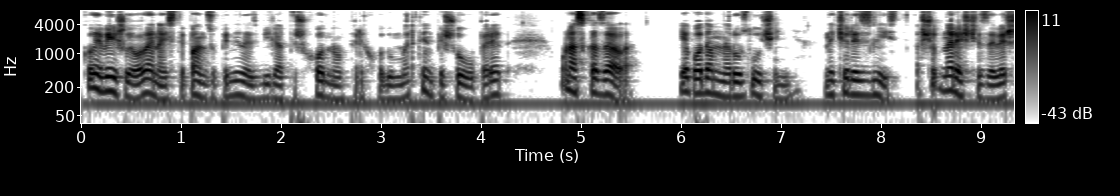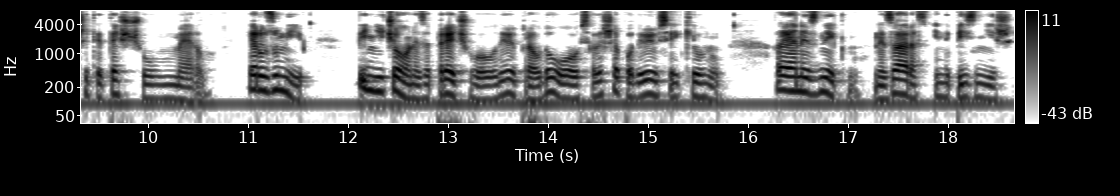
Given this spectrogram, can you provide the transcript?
Коли вийшли, Олена і Степан зупинились біля пішохідного переходу. Мартин пішов уперед. Вона сказала: Я подам на розлучення, не через злість, а щоб нарешті завершити те, що вмерло. Я розумію. Він нічого не заперечував, не виправдовувався, лише подивився і кивнув. Але я не зникну, не зараз і не пізніше.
